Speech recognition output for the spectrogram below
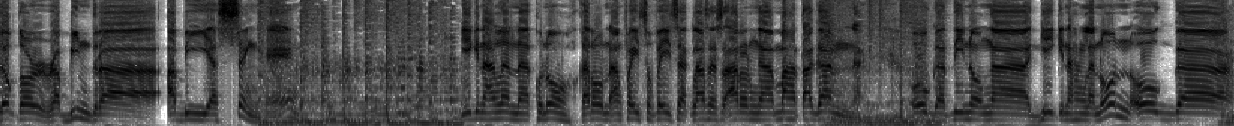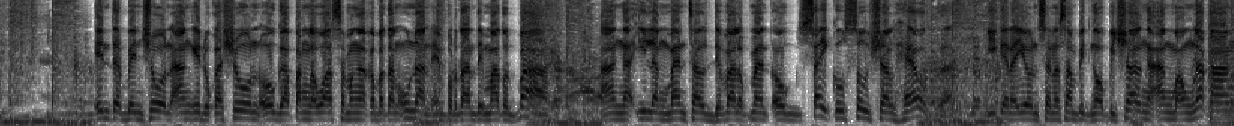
Dr. Rabindra Abiyasenghe. Giginahanglan na kuno karon ang face-to-face classes aron nga mahatagan og tino nga gikinahanglanon og uh, interbensyon ang edukasyon o panglawas sa mga kabatanunan. Importante matod pa ang ilang mental development o psychosocial health. Gikan na yon sa nasampit nga opisyal nga ang maong lakang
